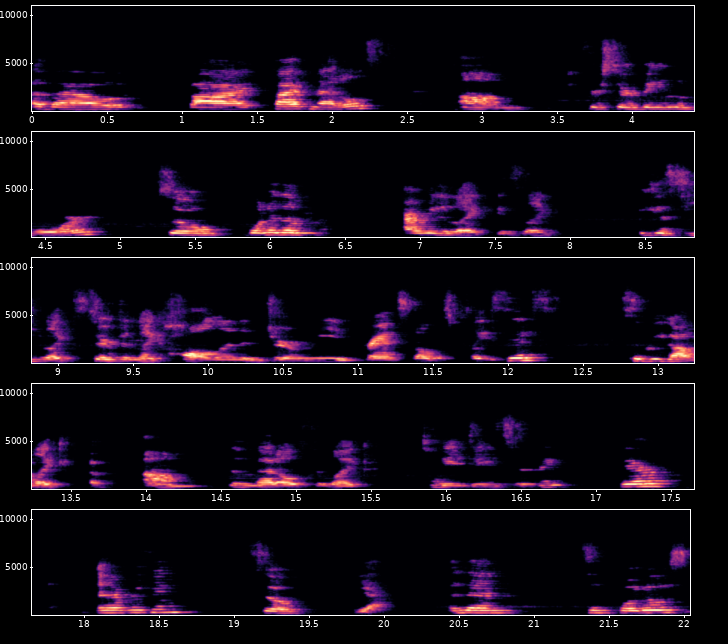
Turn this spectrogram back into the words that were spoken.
about five five medals um, for serving in the war. So one of them I really like is like because he like served in like Holland and Germany and France and all those places. So he got like a, um the medal for like 28 days serving there and everything. So yeah, and then some photos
